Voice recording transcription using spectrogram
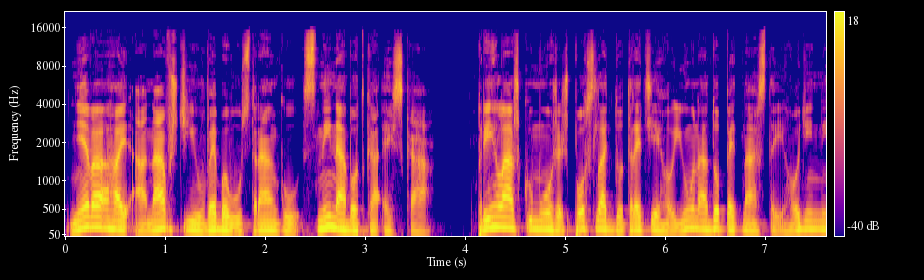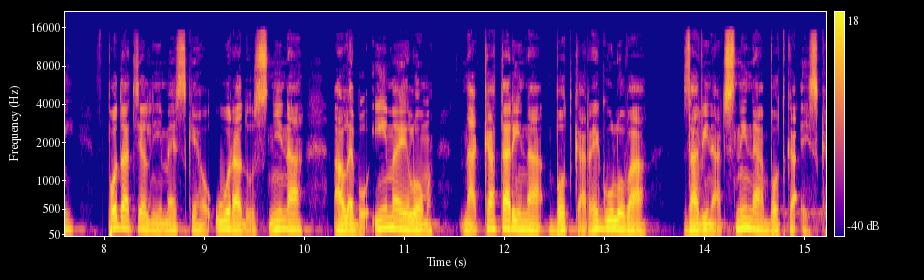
neváhaj a navštív webovú stránku snina.sk. Prihlášku môžeš poslať do 3. júna do 15. hodiny podateľní Mestského úradu Snina alebo e-mailom na katarina.regulova zavinač snina.sk.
